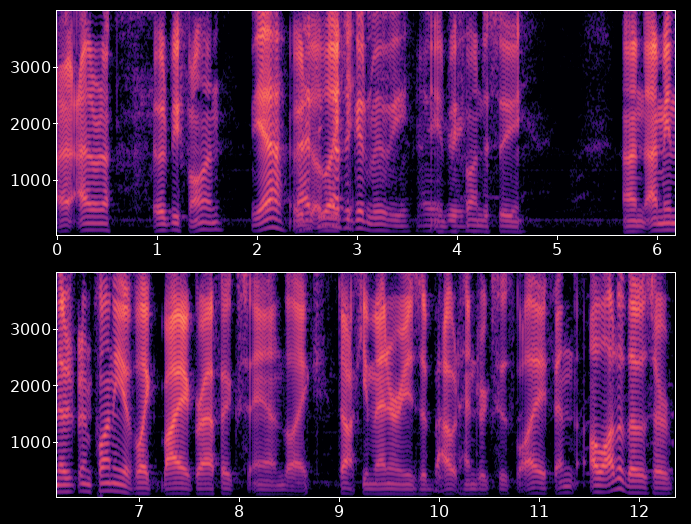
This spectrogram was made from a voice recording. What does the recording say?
I I don't know. It would be fun. Yeah. Would, I think like, that's a good movie. I It'd agree. be fun to see. And I mean, there's been plenty of like biographics and like documentaries about Hendrix's life, and a lot of those are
